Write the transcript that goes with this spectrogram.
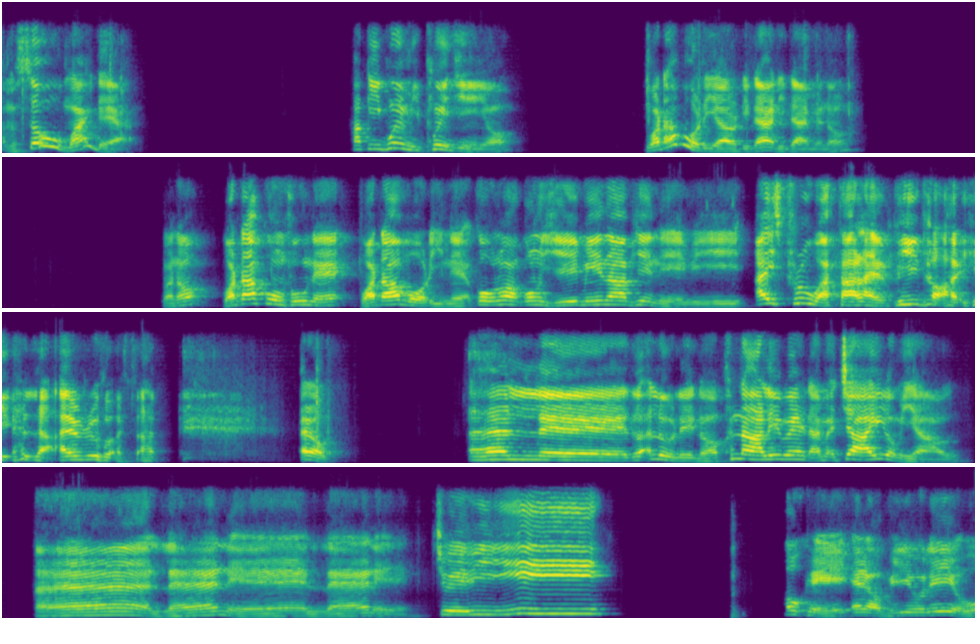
အမစိုးမိုက်တယ်ဟာကီဖွင့်ပြီးဖွင့်ကြည့်ရင်ရော water body ကတော့ဒီတိုင်းကဒီတိုင်းပဲနော် မနော် water kung fu နဲ့ water body နဲ့အကုန်လုံးကအကုန်လုံးရေမင်းသားဖြစ်နေပြီ ice proof ပါစားလိုက်ပြီးသွားပြီဟဲ့လား ice proof ပါစားအဲ့တော့ အဲ့လေသူအဲ့လိုလေးနော်ခဏလေးပဲဒါပေမဲ့အကြာကြီးတော့မရဘူးအာလမ်းနေလမ်းနေကျွေပြီโอเคအဲ့တော့ဗီဒီယိုလေးကို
